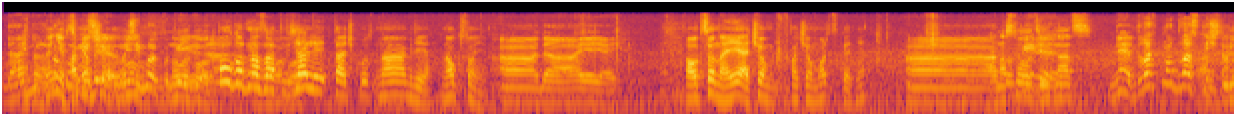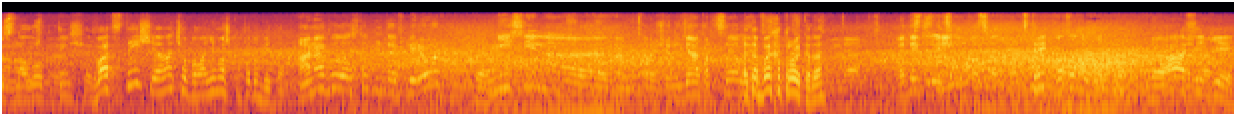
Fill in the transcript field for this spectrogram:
Да, Да не, не, в мы, зимой- мы ну, зимой Новый купили, год. да. Полгода назад Новый год. взяли тачку на где? На аукционе. А, да, ай-яй-яй. Аукцион, а я о чем, почем, можете сказать, нет? А, Она стоила купили- 19, Не, 20, ну 20 а тысяч плюс она налог вышла, да. 1000. 20 тысяч, и она что, была немножко подубита. Она была стукнутая вперед, Да. не сильно, э, там, короче, радиатор целый. Это Бэха тройка, да? Да. Это экстрим. Стрит 20 года. Да, Офигеть.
